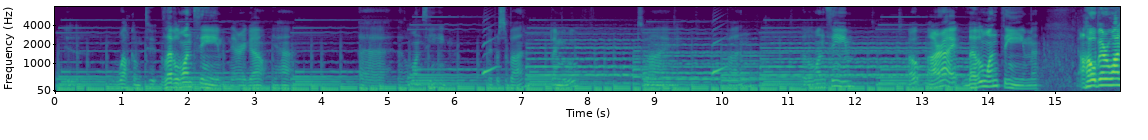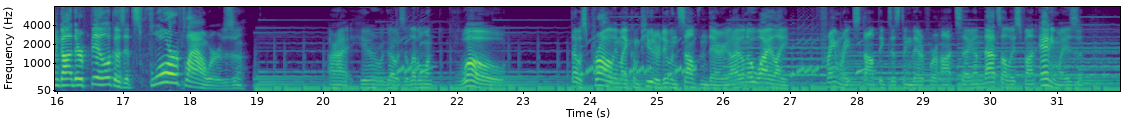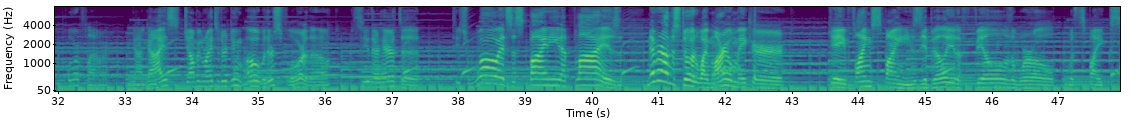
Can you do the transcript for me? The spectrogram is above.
Welcome to level one theme. There we go. Yeah. Uh, level one theme. Do I press a button? Do I move? Do I button? Level one theme. Oh, all right. Level one theme. I hope everyone got their fill because it's floor flowers. All right, here we go. It's a level one. Whoa. That was probably my computer doing something there. I don't know why, like, frame rate stopped existing there for a hot second. That's always fun. Anyways, floor flower. We got guys jumping right to their doom. Oh, but there's floor though. See their hair to teach. Whoa, it's a spiny that flies. Never understood why Mario Maker gave flying spinies the ability to fill the world with spikes.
